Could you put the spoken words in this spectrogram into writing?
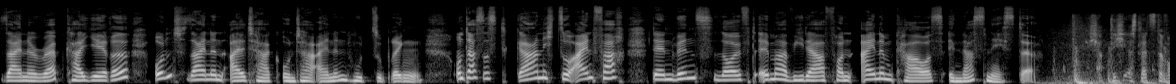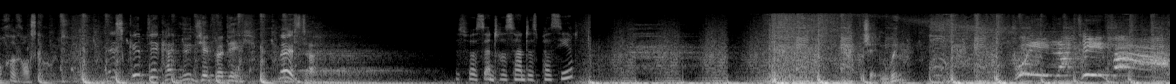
seine Rap-Karriere und seinen Alltag unter einen Hut zu bringen. Und das ist gar nicht so einfach, denn Vince läuft immer wieder von einem Chaos in das nächste. Ich habe dich erst letzte Woche rausgeholt. Es gibt hier kein Hühnchen für dich. Nächster. Ist was Interessantes passiert? Chicken Wing. Queen Latifah!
